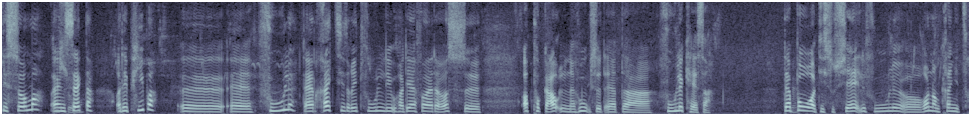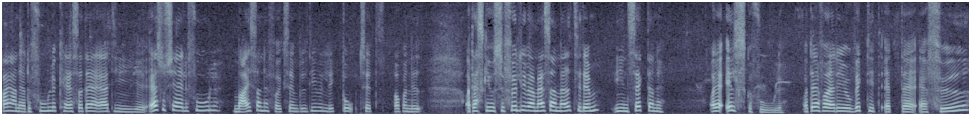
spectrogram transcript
Det summer af insekter, og det piper øh, af fugle. Der er et rigtig rigt fugleliv her, derfor er der også øh, op på gavlen af huset er der fuglekasser. Der bor de sociale fugle, og rundt omkring i træerne er der fuglekasser. Der er de øh, asociale fugle. Mejserne for eksempel, de vil ikke bo tæt op og ned. Og der skal jo selvfølgelig være masser af mad til dem i insekterne. Og jeg elsker fugle. Og derfor er det jo vigtigt, at der er føde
